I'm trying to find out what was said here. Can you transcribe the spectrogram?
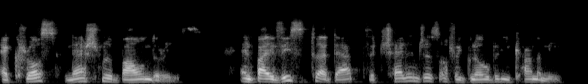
across national boundaries, and by this to adapt the challenges of a global economy.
